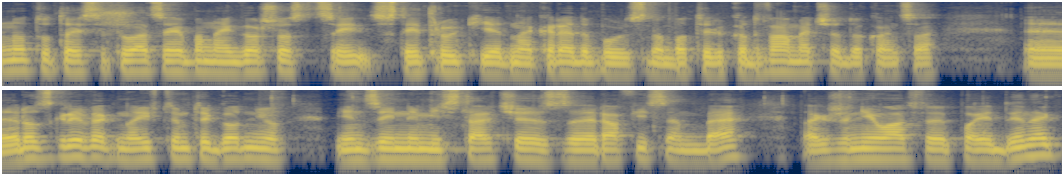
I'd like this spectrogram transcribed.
no tutaj sytuacja chyba najgorsza z tej, z tej trójki jednak Red Bulls, no bo tylko dwa mecze do końca e, rozgrywek. No i w tym tygodniu między innymi starcie z Rafisem B, także niełatwy pojedynek.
